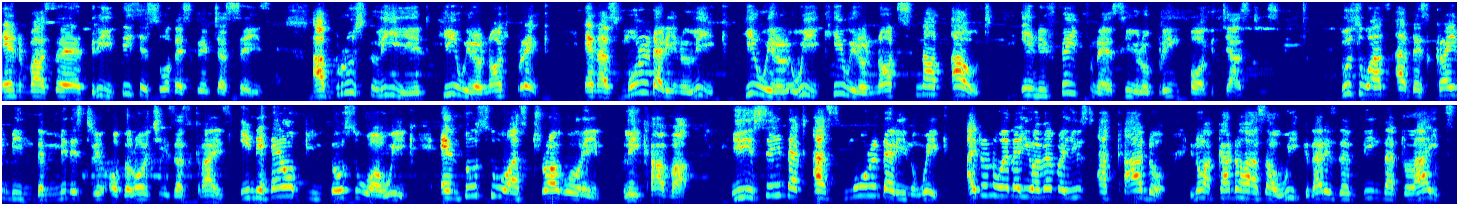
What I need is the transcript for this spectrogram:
and verse uh, 3. This is what the scripture says A bruised reed he will not break, and a smoldering leak he will weak, he will not snuff out. In faithfulness he will bring forth justice. Those words are describing the ministry of the Lord Jesus Christ in helping those who are weak and those who are struggling recover. He is saying that as smoldering wick. I don't know whether you have ever used a candle. You know, a candle has a wick. That is the thing that lights,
